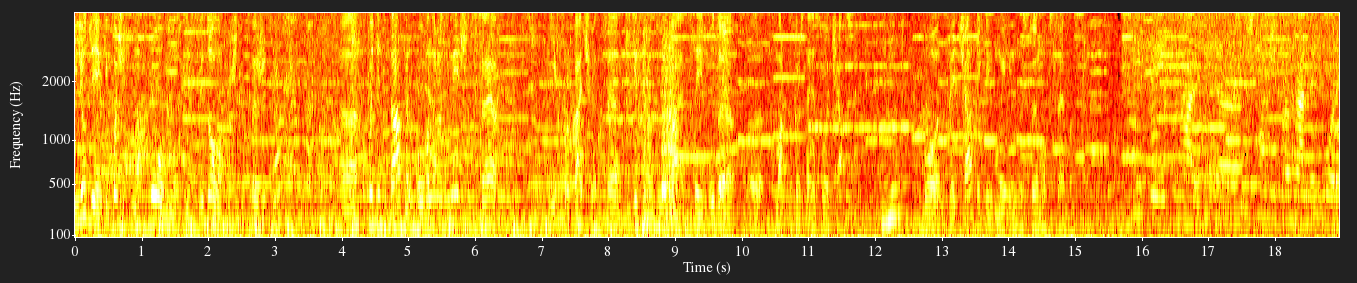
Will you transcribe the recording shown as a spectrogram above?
І люди, які хочуть наповну і свідомо прожити своє життя, е, ходять в театр, бо вони розуміють, що це їх прокачує, це їх розвиває, це і буде е, смарт використання свого часу. Бо це час, який ми інвестуємо в себе. Діти, які мають е, в шкільній програмі твори,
